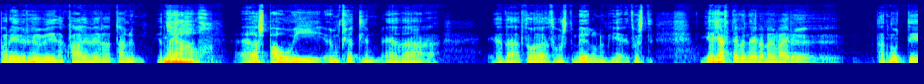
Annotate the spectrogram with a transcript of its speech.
bara yfir höfuð í það hvað er verið að tala um hérna heima. eða spá í umfjöllun eða, eða þó þú veist miðlunum ég, veist, ég held einhvern veginn að menn væru þarna úti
